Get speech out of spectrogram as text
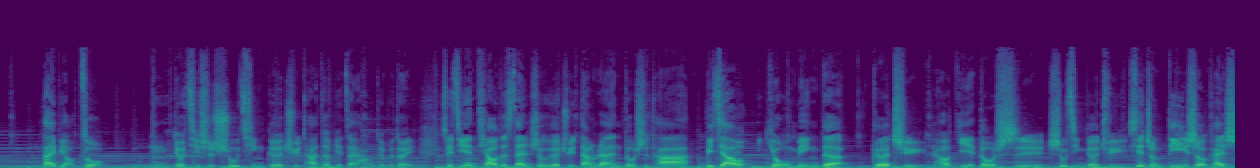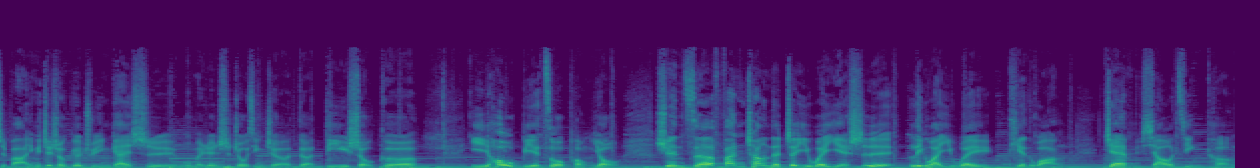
代表作。嗯，尤其是抒情歌曲，他特别在行，对不对？所以今天挑的三首歌曲，当然都是他比较有名的歌曲，然后也都是抒情歌曲。先从第一首开始吧，因为这首歌曲应该是我们认识周兴哲的第一首歌。以后别做朋友，选择翻唱的这一位也是另外一位天王，Jam 萧敬腾。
